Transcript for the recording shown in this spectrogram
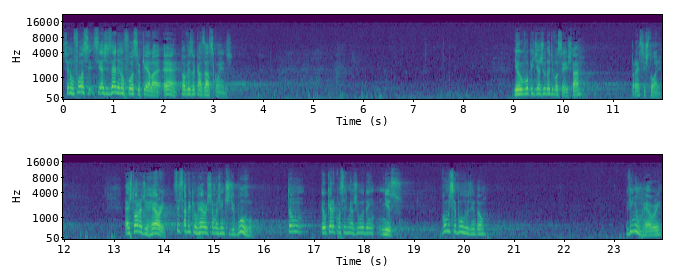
Se não fosse, se a Gisele não fosse o que ela é, talvez eu casasse com eles. E eu vou pedir ajuda de vocês, tá? Para essa história. A história de Harry. Vocês sabem que o Harry chama a gente de burro? Então, eu quero que vocês me ajudem nisso. Vamos ser burros então. Vinha um Harry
